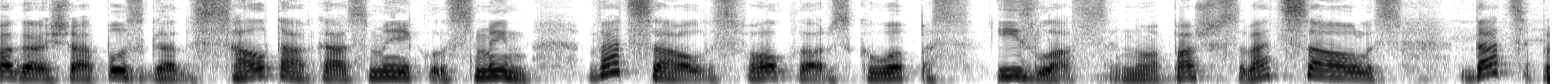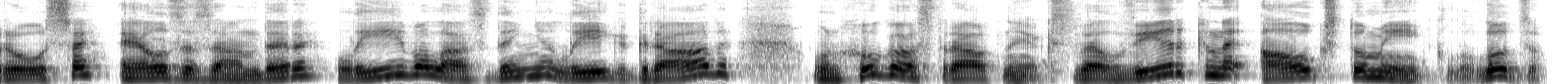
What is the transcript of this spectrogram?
pagājušā pusgada saltākās mīklas min Vecaules folkloras kopas izlase no pašas Vecaules, Dace Prūse, Elza Zandere, Līva Lasdiņa, Līga Grāve un Hugo Strautnieks vēl virkne augstu mīklu. Lūdzu!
